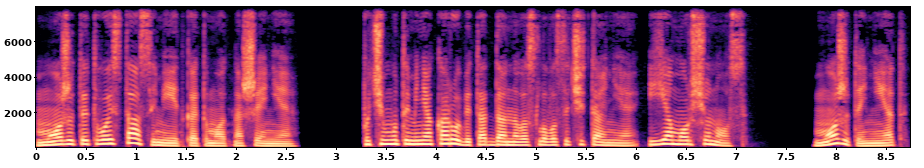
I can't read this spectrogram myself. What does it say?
Может, и твой Стас имеет к этому отношение. Почему-то меня коробит от данного словосочетания, и я морщу нос. Может и нет.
